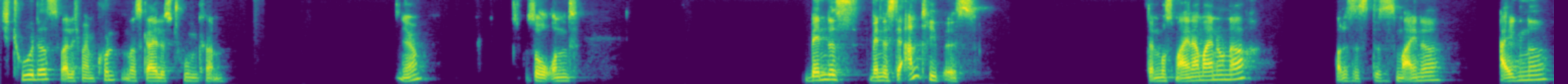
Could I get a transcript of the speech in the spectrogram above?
Ich tue das, weil ich meinem Kunden was Geiles tun kann. Ja? So, und wenn das, wenn das der Antrieb ist, dann muss meiner Meinung nach, aber das ist, das ist meine eigene,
